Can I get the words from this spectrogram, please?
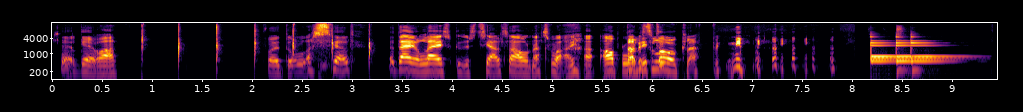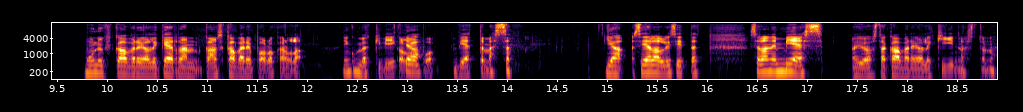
Selkeä vaan voi tulla sieltä. Ja tämä ei ole läiskytystä siellä saunassa, vaan ihan Tämä oli aplodit. slow clappi. Mun yksi kaveri oli kerran kans kaveripolkalla niin kuin mökkiviikonloppua viettämässä. Ja siellä oli sitten sellainen mies, josta kaveri oli kiinnostunut.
